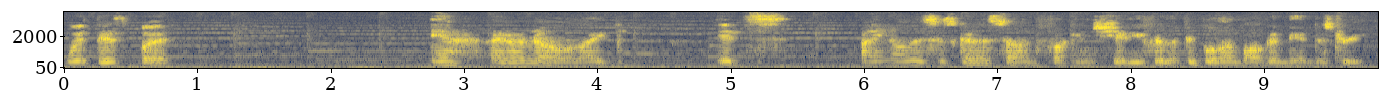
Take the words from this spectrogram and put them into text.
with this, but yeah, I don't know. Like, it's. I know this is gonna sound fucking shitty for the people involved in the industry.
